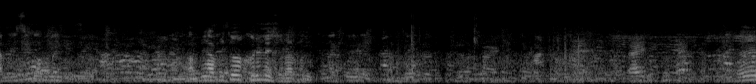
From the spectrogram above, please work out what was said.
আপনি আপনি তো করে নিয়েছেন আপনি এই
